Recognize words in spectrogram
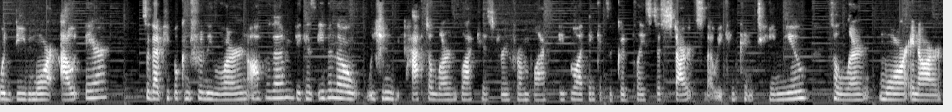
would be more out there so that people can truly learn off of them. Because even though we shouldn't have to learn Black history from Black people, I think it's a good place to start so that we can continue to learn more in our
